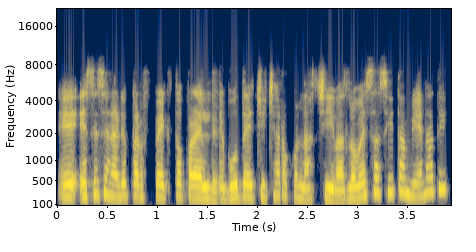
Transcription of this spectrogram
eh, ese escenario perfecto para el debut de Chicharo con las Chivas. ¿Lo ves así también a ti?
